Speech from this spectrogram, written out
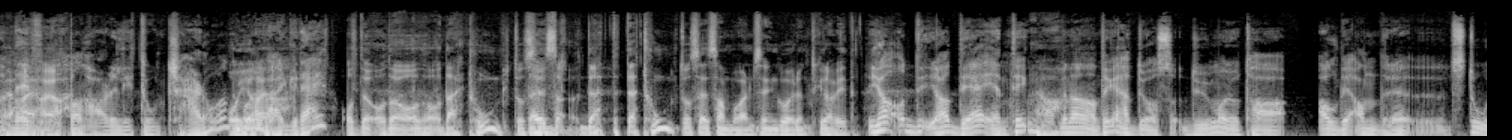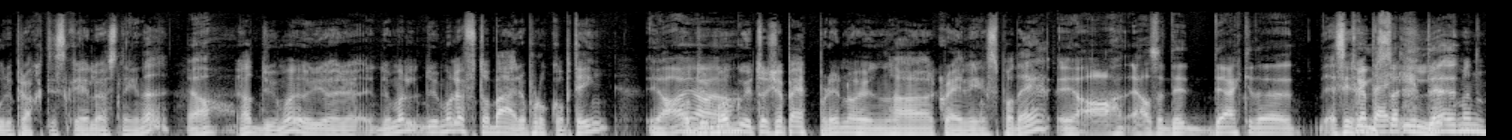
Ja, ja, nevne ja. at man har det litt tungt sjæl òg. Det må jo ja. være greit. Og det, og, det, og, er tungt å se, er- tungt å se samboeren sin gå rundt gravid. Ja, det- ja det er én ting. Ja. Men en annen ting er at du også Du må jo ta alle de andre store praktiske løsningene. Ja, Ja, du må jo gjøre Du må, du må løfte og bære og plukke opp ting. Ja, Og ja, du må ja. gå ut og kjøpe epler når hun har cravings på det. Ja, altså det, det er ikke det at det er ille, det, men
